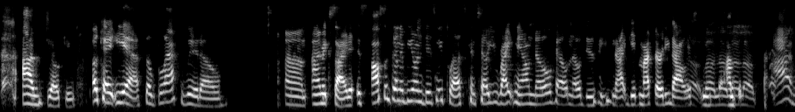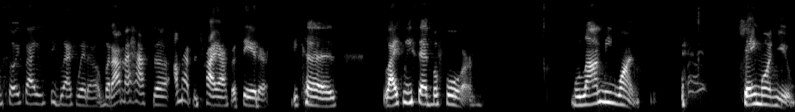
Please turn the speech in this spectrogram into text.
I'm joking. Okay, yeah. So Black Widow um, I'm excited. It's also going to be on Disney Plus. Can tell you right now, no, hell no, Disney's not getting my thirty dollars. Look, look, look, look, I'm so excited to see Black Widow, but I'm gonna have to, I'm gonna have to try out the theater because, like we said before, Mulan me once, shame on you.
